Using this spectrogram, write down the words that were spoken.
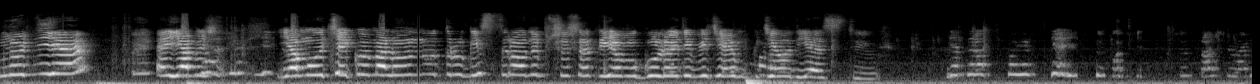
No nie! Ej, ja byś... Ja mu uciekłem, ale on od drugiej strony przyszedł i ja w ogóle nie wiedziałem, gdzie on jest już. Ja teraz powiem pięć, bo się przestraszyłem.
